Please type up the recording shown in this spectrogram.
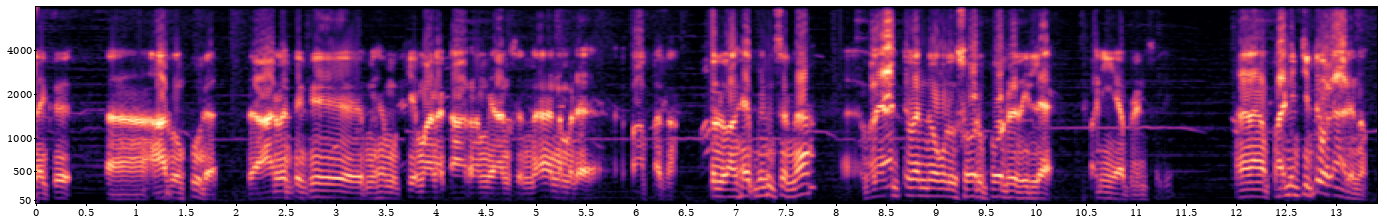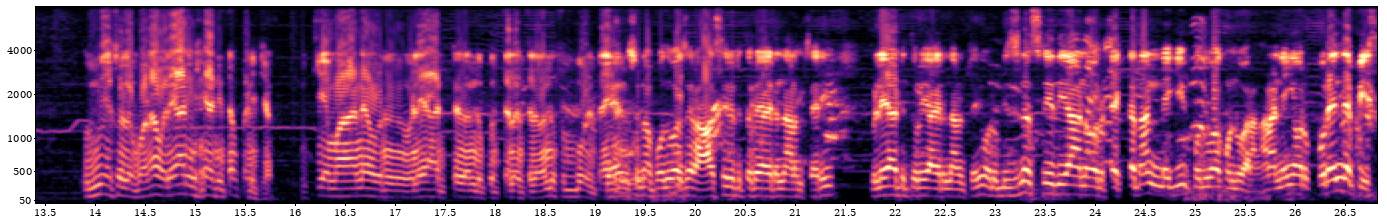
எனக்கு ஆர்வம் கூட. ஆர்வத்துக்கு மிக முக்கியமான காரணம் யான்னு சொன்னால் நம்மட பாப்பா தான். சொல்லுவாங்க எப்படின்னு சொன்னால் விளையாட்டு வந்து உங்களுக்கு சோறு போடுறது இல்லை படிங்க அப்படின்னு சொல்லி. அதை நாங்கள் படிச்சுட்டு விளையாடணும். உண்மையை சொல்ல போனால் விளையாடி விளையாடி தான் படித்தோம் முக்கியமான ஒரு விளையாட்டு வந்து புத்தகத்தில் வந்து ஃபுட்பால் தான். சொன்னால் பொதுவாக சார் ஆசிரியர் துறையாக இருந்தாலும் சரி விளையாட்டு துறையாக இருந்தாலும் சரி ஒரு பிஸ்னஸ் ரீதியான ஒரு டெக்கை தான் இன்றைக்கி பொதுவாக கொண்டு வராங்க. ஆனால் நீங்கள் ஒரு குறைந்த பீஸ்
